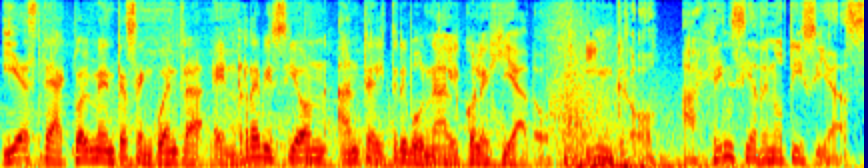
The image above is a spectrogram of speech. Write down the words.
y este actualmente se encuentra en revisión ante el tribunal colegiado. INCRO, Agencia de Noticias.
